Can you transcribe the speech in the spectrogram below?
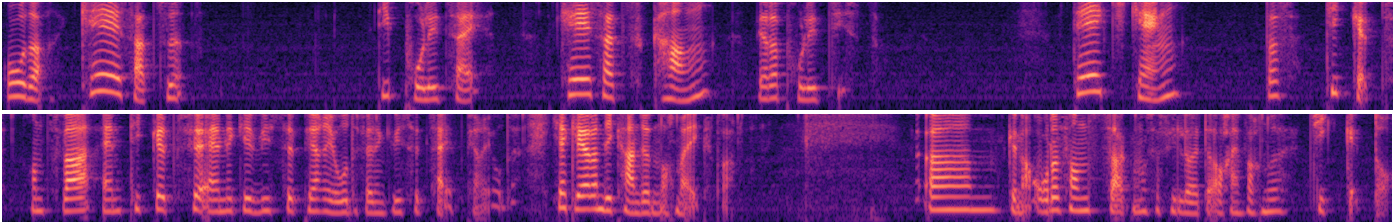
Oder Keisatsu, die Polizei. Keisatsukan wäre der Polizist. Teikiken, das Ticket. Und zwar ein Ticket für eine gewisse Periode, für eine gewisse Zeitperiode. Ich erkläre dann die Kante nochmal extra. Ähm, genau, oder sonst sagen so viele Leute auch einfach nur Ticketo.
